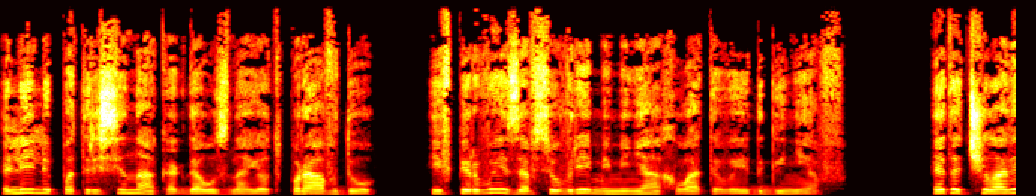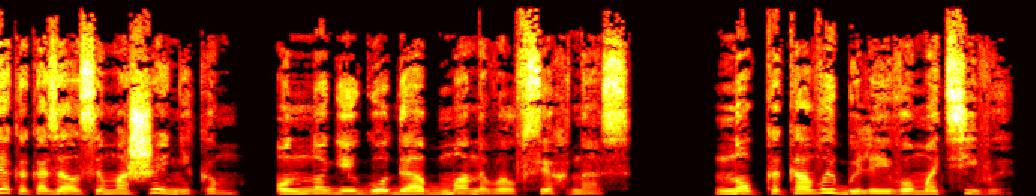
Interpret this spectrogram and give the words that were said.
Лили потрясена, когда узнает правду, и впервые за все время меня охватывает гнев. Этот человек оказался мошенником. Он многие годы обманывал всех нас. Но каковы были его мотивы?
